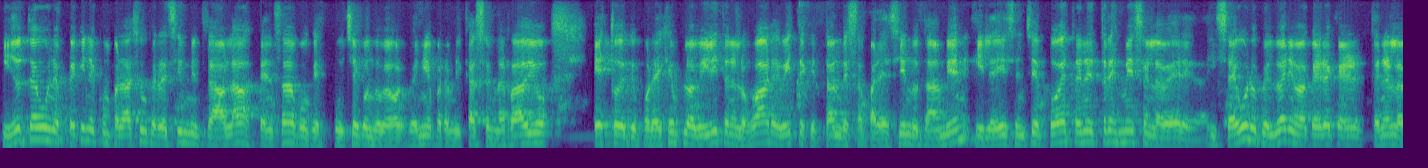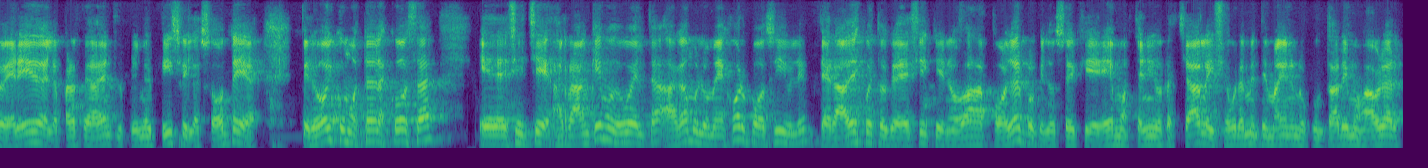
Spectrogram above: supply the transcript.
y yo te hago una pequeña comparación que recién mientras hablabas pensaba, porque escuché cuando venía para mi casa en la radio, esto de que, por ejemplo, habilitan en los bares, viste, que están desapareciendo también y le dicen, che, podés tener tres meses en la vereda. Y seguro que el dueño va a querer tener la vereda, la parte de adentro, el primer piso y la azotea. Pero hoy, como están las cosas, es decir, che, arranquemos de vuelta, hagamos lo mejor posible. Te agradezco esto que decís que nos vas a apoyar, porque yo sé que hemos tenido otras charlas y seguramente mañana nos juntaremos a hablar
